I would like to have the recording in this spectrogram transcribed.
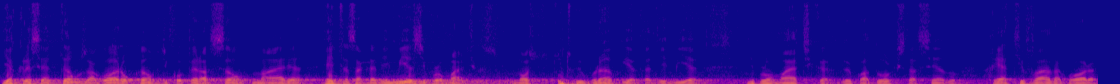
e acrescentamos agora o campo de cooperação na área entre as academias diplomáticas, o nosso Instituto Rio Branco e a Academia Diplomática do Equador, que está sendo reativada agora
